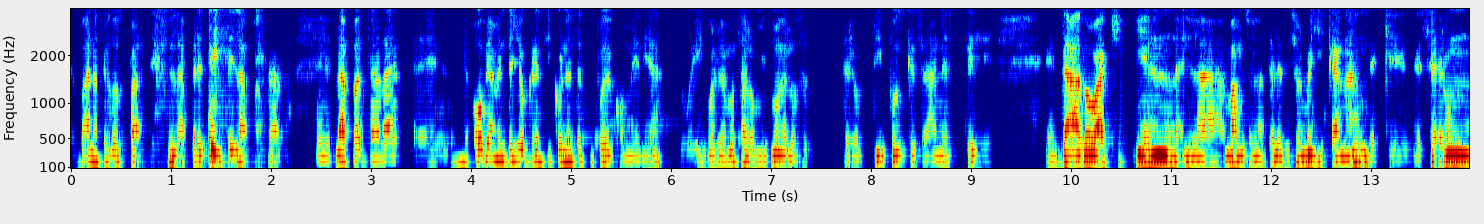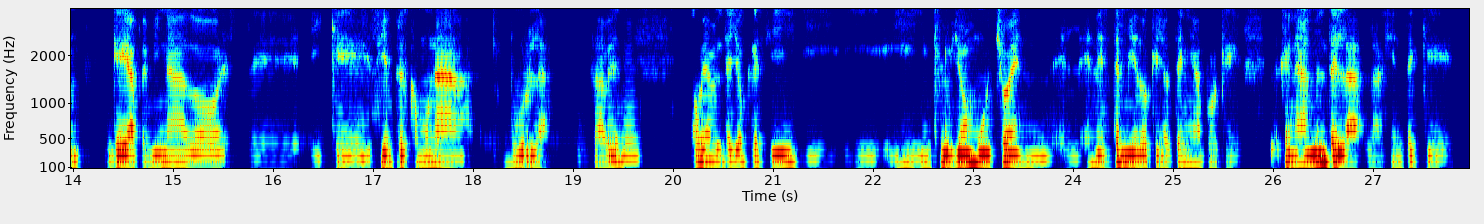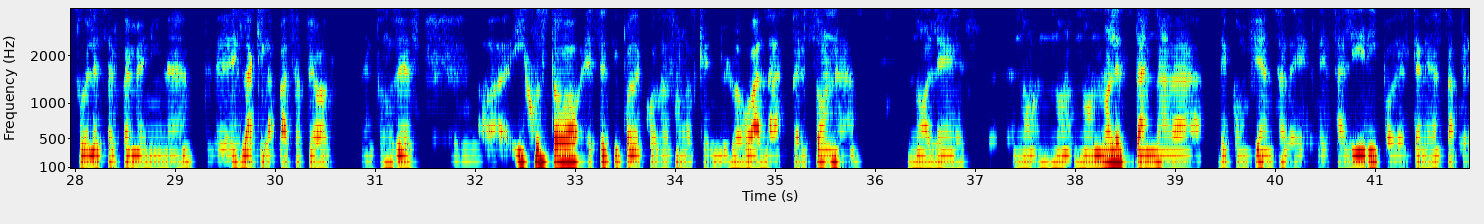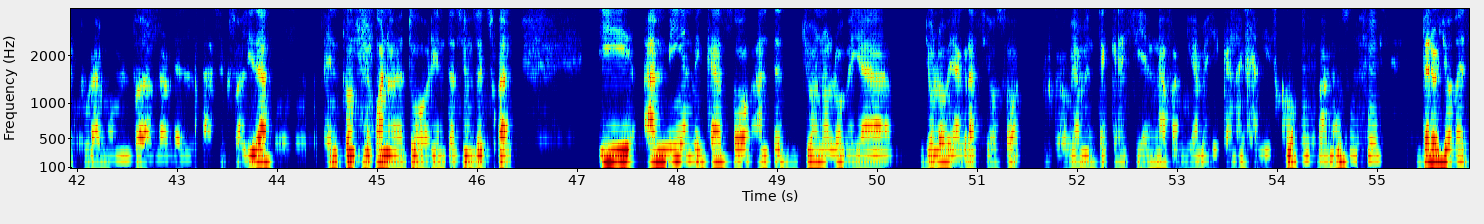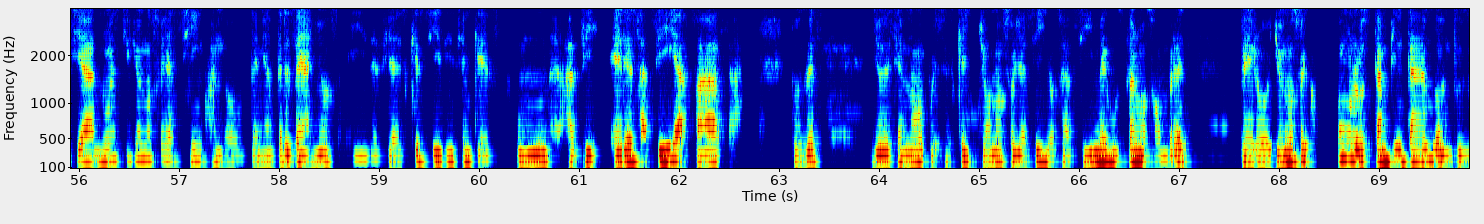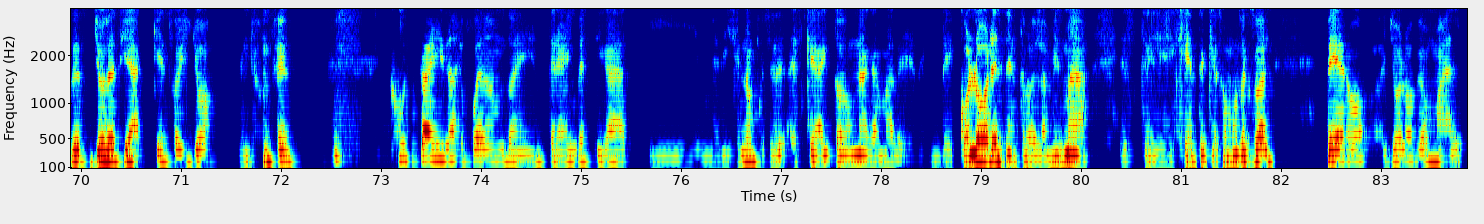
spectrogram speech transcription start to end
van a ser dos partes, la presente y la pasada. La pasada, eh, obviamente yo crecí con ese tipo de comedia y volvemos a lo mismo de los estereotipos que se dan este, dado aquí en, la, vamos, en la televisión mexicana, de, que, de ser un gay afeminado este, y que siempre es como una burla, ¿sabes? Obviamente yo crecí y, influyó mucho en, en, este miedo que yo tenía porque generalmente la, la, gente que suele ser femenina es la que la pasa peor. Entonces, ah, y justo ese tipo de cosas son los que luego a las personas no les, no, no, no, no les dan nada de confianza de, de, salir y poder tener esta apertura al momento de hablar de la sexualidad, entonces, bueno, de tu orientación sexual. Y a mí, en mi caso, antes yo no lo veía, yo lo veía gracioso, porque obviamente crecí en una familia mexicana en Jalisco, vamos, uh -huh. pero yo decía, no, es que yo no soy así cuando tenía 13 años y decía, es que sí, dicen que es un, así, eres así, asá, asá. Entonces, yo decía, no, pues es que yo no soy así, o sea, sí me gustan los hombres, pero yo no soy como lo están pintando. Entonces yo decía, ¿qué soy yo? Entonces, justo ahí fue donde entré a investigar y me dije, no, pues es que hay toda una gama de, colores dentro de la misma este, gente que es homosexual. Pero yo lo veo mal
